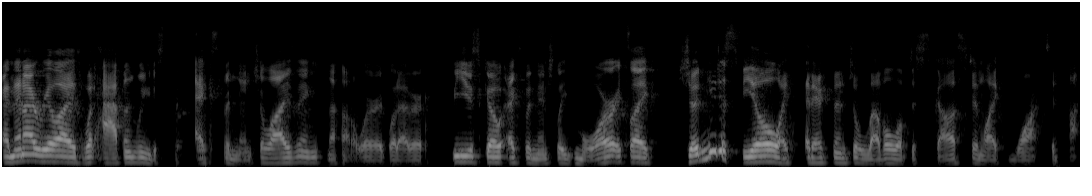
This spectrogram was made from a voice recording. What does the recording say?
And then I realized what happens when you just exponentializing. That's not a word, whatever. But you just go exponentially more. It's like, shouldn't you just feel like an exponential level of disgust and like want to not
